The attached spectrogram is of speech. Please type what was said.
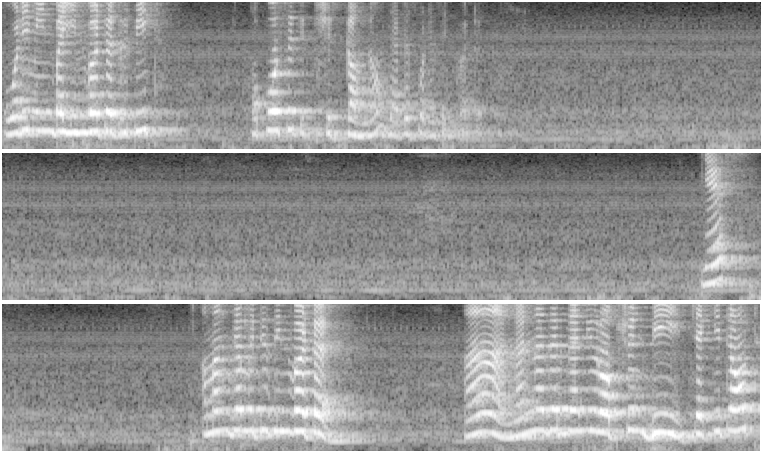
What do you mean by inverted repeat? Opposite it should come, no? That is what is inverted. Yes? Among them which is inverted? Ah, none other than your option B. Check it out.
